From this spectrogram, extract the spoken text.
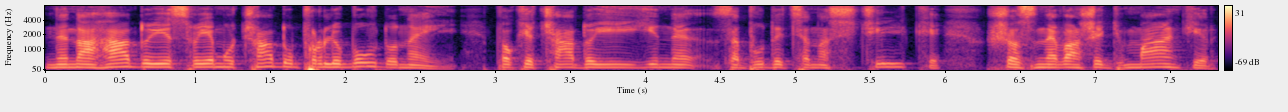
не нагадує своєму чаду про любов до неї, поки чадо її не забудеться настільки, що зневажить матір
